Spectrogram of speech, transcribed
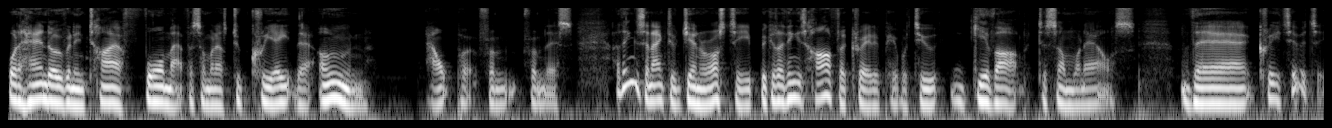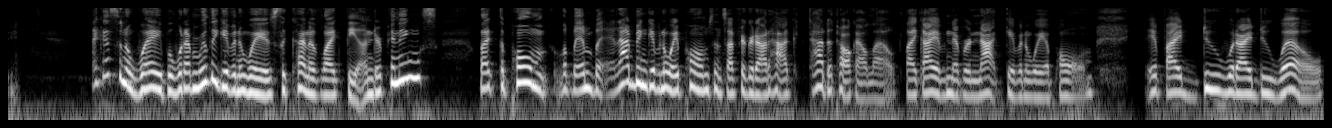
or to hand over an entire format for someone else to create their own output from from this. I think it's an act of generosity because I think it's hard for creative people to give up to someone else their creativity. I guess in a way, but what I'm really giving away is the kind of like the underpinnings. Like the poem, and I've been giving away poems since I figured out how, how to talk out loud. Like I have never not given away a poem. If I do what I do well,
